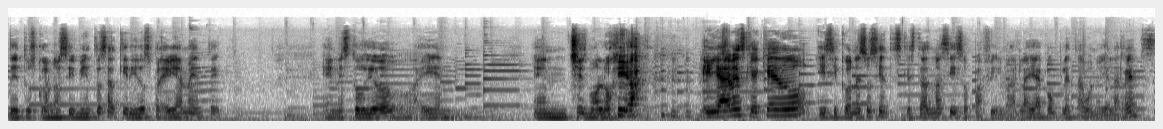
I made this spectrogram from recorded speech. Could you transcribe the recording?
de tus conocimientos adquiridos previamente en estudio ahí en, en chismología y ya ves que quedó y si con eso sientes que estás macizo para filmarla ya completa, bueno, ya la rentes.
